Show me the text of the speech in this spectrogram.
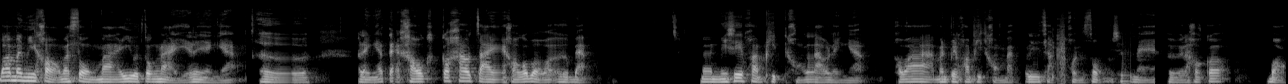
ว่ามันมีของมาส่งไหมาอยู่ตรงไหนอะไรอย่างเงี้ย เออ อะไรเงี้ย แต่เขาก็เข้าใจเขาก็บอกว่า เออแบบ มันไม่ใช่ความผิดของเราอะไรเงี้ย เพราะว่ามันเป็นความผิดของแบบบริษัทขนส่งใช่ไหมเออ แล้วเขาก็บอก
